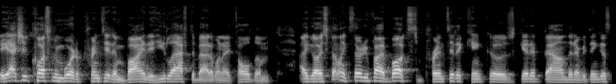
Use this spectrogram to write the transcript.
It actually cost me more to print it and bind it. He laughed about it when I told him. I go, I spent like 35 bucks to print it at Kinko's, get it bound and everything. He goes,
